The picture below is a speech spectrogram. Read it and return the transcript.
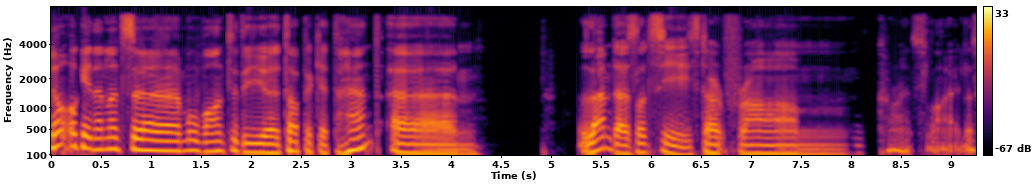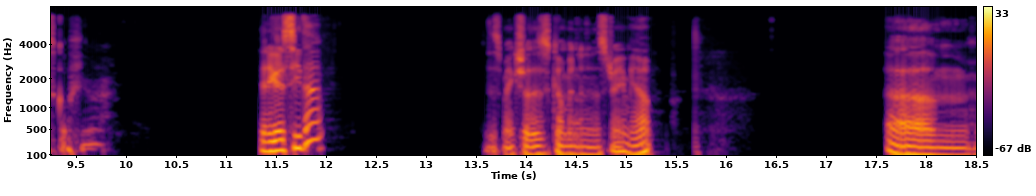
No, okay, then let's uh, move on to the uh, topic at hand. Um, lambdas, let's see, start from current slide. Let's go here. Can you guys see that? Just make sure this is coming in the stream. Yep. Um,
